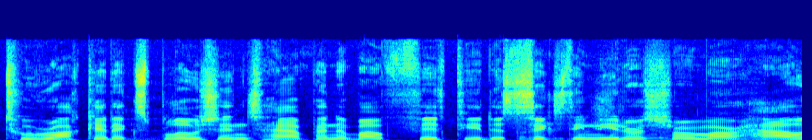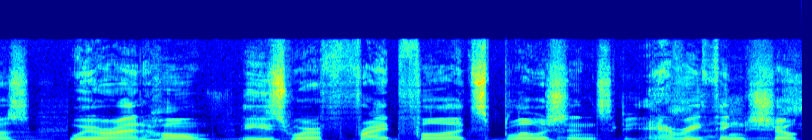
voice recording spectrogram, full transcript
Two rocket explosions happened about 50 to 60 meters from our house. We were at home. These were frightful explosions. Everything shook.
